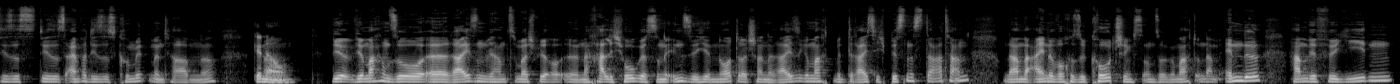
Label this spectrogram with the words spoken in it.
dieses, dieses einfach dieses Commitment haben, ne? Genau. Ähm, wir, wir machen so äh, Reisen, wir haben zum Beispiel äh, nach Hallig-Hoges, so eine Insel hier in Norddeutschland, eine Reise gemacht mit 30 Business-Startern. Und da haben wir eine Woche so Coachings und so gemacht. Und am Ende haben wir für jeden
